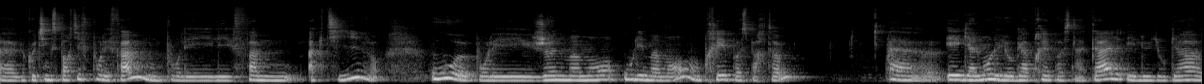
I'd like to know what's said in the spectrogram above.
Euh, le coaching sportif pour les femmes, donc pour les, femmes actives ou euh, pour les jeunes mamans ou les mamans en pré et postpartum. Euh, et également le yoga pré et postnatal et le yoga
